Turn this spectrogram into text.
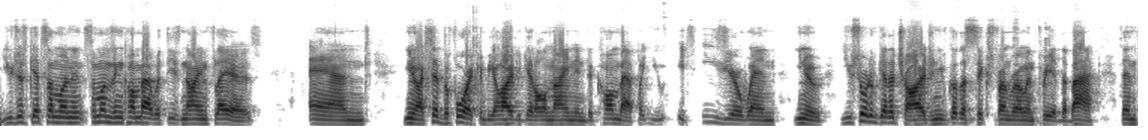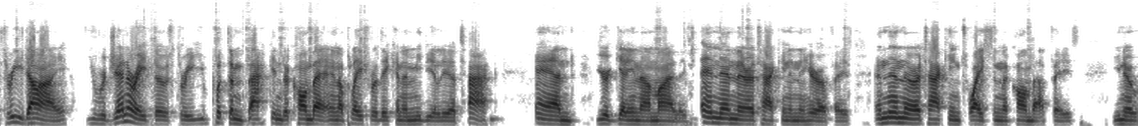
you just get someone in, someone's in combat with these nine flayers, and you know, I said before it can be hard to get all nine into combat, but you it's easier when you know you sort of get a charge and you've got the six front row and three at the back. Then three die, you regenerate those three, you put them back into combat in a place where they can immediately attack, and you're getting that mileage. And then they're attacking in the hero phase, and then they're attacking twice in the combat phase. You know,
